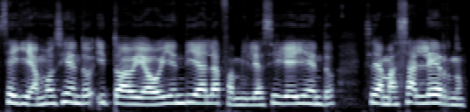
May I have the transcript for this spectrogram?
seguíamos yendo y todavía hoy en día la familia sigue yendo. Se llama Salerno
